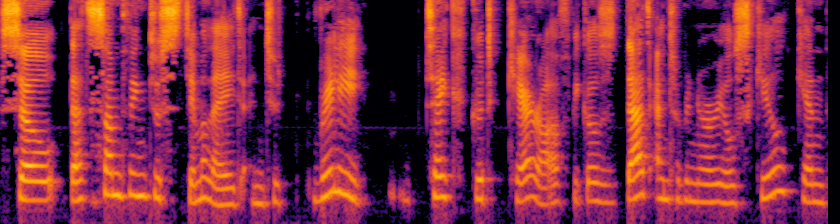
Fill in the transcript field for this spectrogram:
So that's something to stimulate and to really take good care of because that entrepreneurial skill can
